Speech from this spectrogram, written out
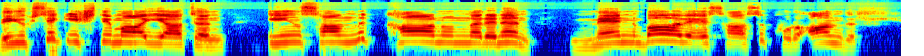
ve yüksek içtimaiyatın insanlık kanunlarının menba ve esası Kur'an'dır.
